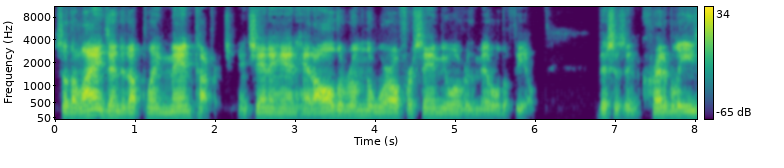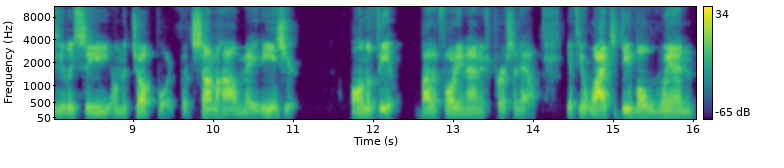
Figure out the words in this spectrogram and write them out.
So the Lions ended up playing man coverage, and Shanahan had all the room in the world for Samuel over the middle of the field. This is incredibly easy to see on the chalkboard, but somehow made easier on the field by the 49ers personnel. If you watch Deebo win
